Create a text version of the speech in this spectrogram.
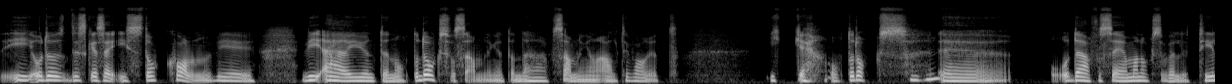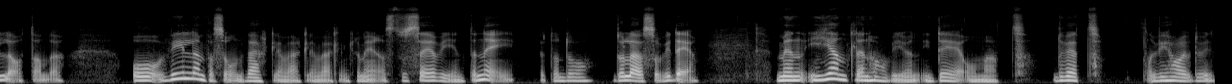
i, och då, det ska jag säga, i Stockholm, vi är, vi är ju inte en ortodox församling utan den här församlingen har alltid varit icke-ortodox. Mhm. Eh, och därför ser man också väldigt tillåtande. Och vill en person verkligen, verkligen, verkligen kremeras, då säger vi inte nej. Utan då, då löser vi det. Men egentligen har vi ju en idé om att, du vet, vi har, det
